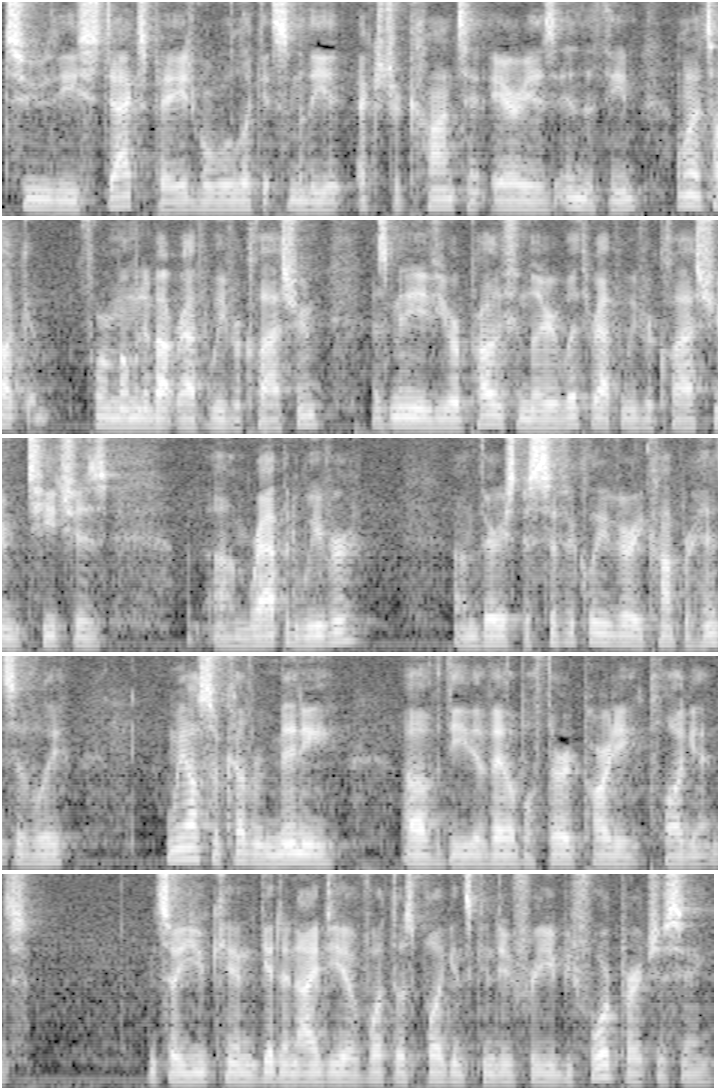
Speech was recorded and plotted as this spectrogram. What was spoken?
to the stacks page where we'll look at some of the extra content areas in the theme, I want to talk for a moment about RapidWeaver Classroom. As many of you are probably familiar with, RapidWeaver Classroom teaches um, RapidWeaver um, very specifically, very comprehensively, we also cover many of the available third-party plugins. And so you can get an idea of what those plugins can do for you before purchasing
